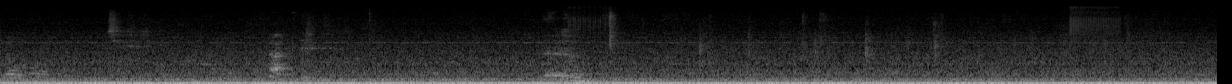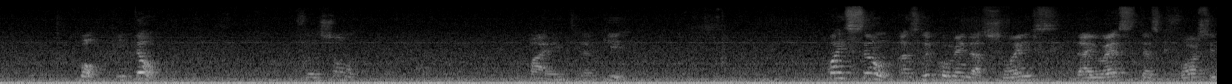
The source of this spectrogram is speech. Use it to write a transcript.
Então, tá. Bom, então, foi só um parênteses aqui. Quais são as recomendações da US Task Force em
